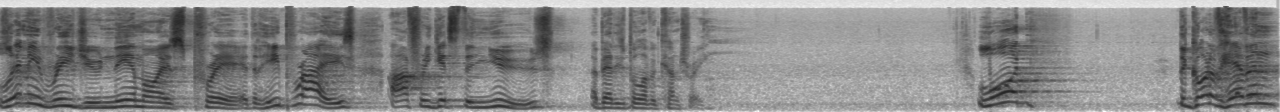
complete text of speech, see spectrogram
Let me read you Nehemiah's prayer that he prays after he gets the news about his beloved country. Lord, the God of heaven,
